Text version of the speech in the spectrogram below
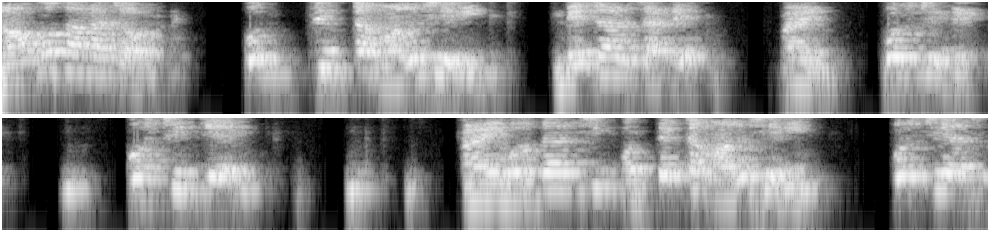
নবতারা চক্রে প্রত্যেকটা মানুষেরই মেটাল চাটে মানে গোষ্ঠীতে গোষ্ঠীর যে মানে আমি বলতে পারছি প্রত্যেকটা মানুষেরই গোষ্ঠী আছে।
